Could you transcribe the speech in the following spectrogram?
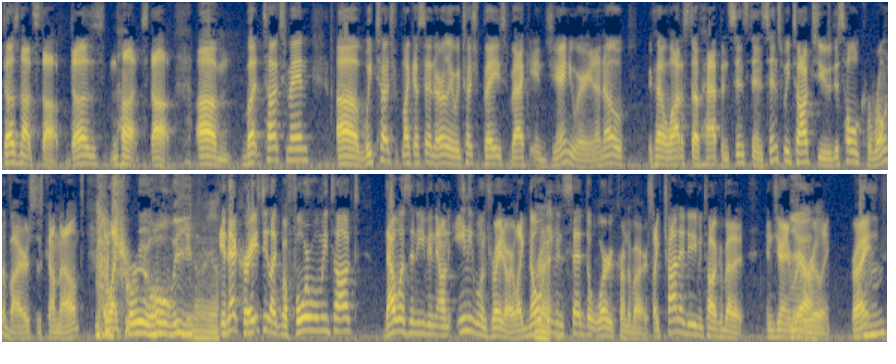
Does not stop does not stop um, but tux man uh, we touched like i said earlier we touched base back in january and i know we've had a lot of stuff happen since then since we talked to you this whole coronavirus has come out like True. Holy. Oh, yeah. isn't that crazy like before when we talked that wasn't even on anyone's radar like no one even said the word coronavirus like china didn't even talk about it in january Yeah. really right Mhm.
